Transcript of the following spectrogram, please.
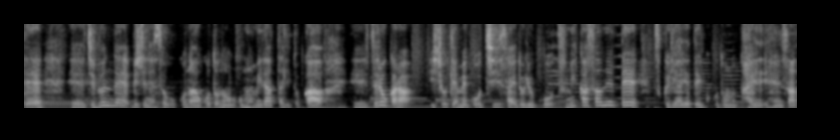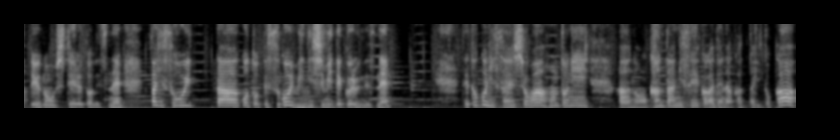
て、えー、自分でビジネスを行うことの重みだったりとか、えー、ゼロから一生懸命こう小さい努力を積み重ねて作り上げていくことの大変さっていうのをしているとですねやっぱりそういったことってすごい身に染みてくるんですね。で特に最初は本当にあの簡単に成果が出なかったりとか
